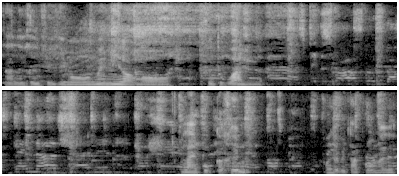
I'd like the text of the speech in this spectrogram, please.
ถ้าเลิกขึ้นสี่กี่โมง ไม่มีหรอกโมขึ้นทุกวัน ไลน์ปุ๊บก็ขึ้นก็จะไปตัดผมแล้วเนี่ย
